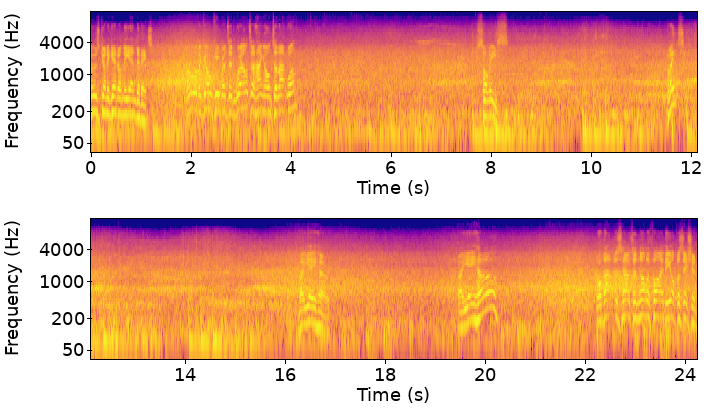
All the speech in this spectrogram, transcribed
Who's going to get on the end of it? Oh, the goalkeeper did well to hang on to that one. Solis. Blind. Vallejo. Vallejo. Well, that is how to nullify the opposition.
